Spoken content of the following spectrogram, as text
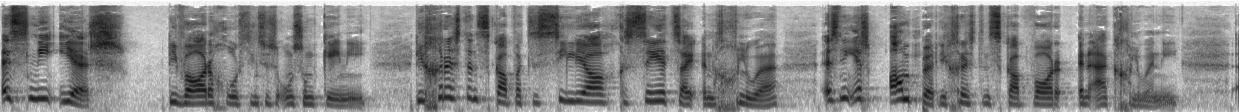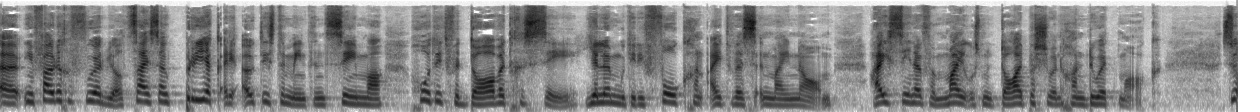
is nie eers die ware godsdienst soos ons hom ken nie. Die Christendom wat Cecilia gesê het sy in glo, is nie eers amper die Christendom waarin ek glo nie. 'n uh, Eenvoudige voorbeeld, sy sou preek uit die Ou Testament en sê maar God het vir Dawid gesê, "Julle moet hierdie volk gaan uitwis in my naam." Hy sê nou vir my, ons moet daai persoon gaan doodmaak. So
